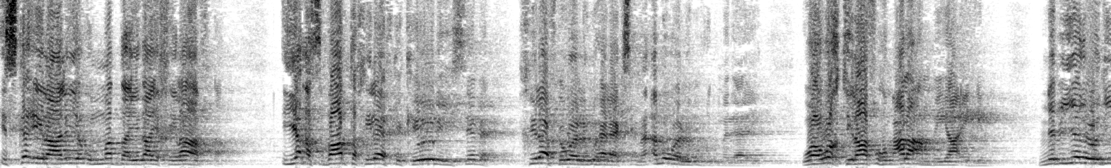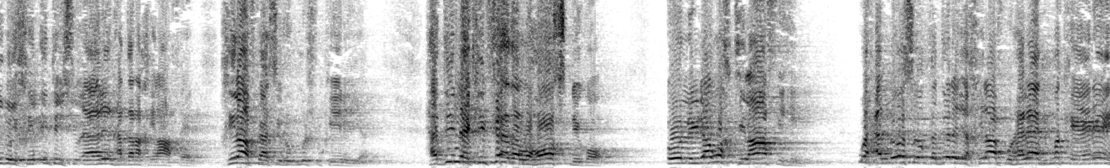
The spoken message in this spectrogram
Iska ilaaliya ummadayday khilaafka iyo asbaabta khilaafka keenaysaba khilaafka waa lagu halaagsamaa ama waa lagu rogmadaaye. Waa wakhtilaafuhum calaa ambiyaaihim nebiyadoodiibay intay su'aaleen haddana khilaafeen. Khilaafkaasi rogmashu keenaya haddii laakiin fa'da la hoos dhigo oo la yidhaha wakhtilaafihim waxaa loo soo qadaraya khilaafku halaag ma keenee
